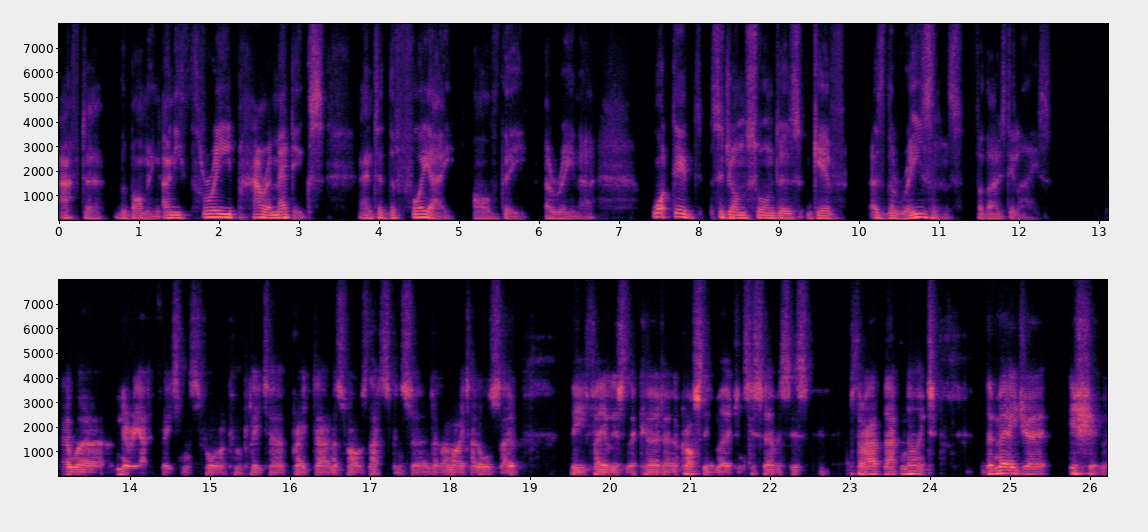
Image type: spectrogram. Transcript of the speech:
after the bombing, only three paramedics entered the foyer of the arena. What did Sir John Saunders give as the reasons for those delays? There were a myriad of reasons for a complete uh, breakdown as far as that's concerned. And I might add also the failures that occurred across the emergency services throughout that night. The major issue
